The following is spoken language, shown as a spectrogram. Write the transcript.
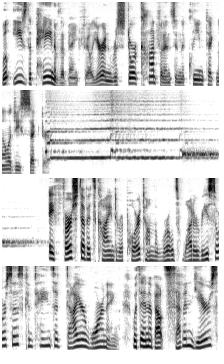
will ease the pain of the bank failure and restore confidence in the clean technology sector. A first of its kind report on the world's water resources contains a dire warning. Within about seven years,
